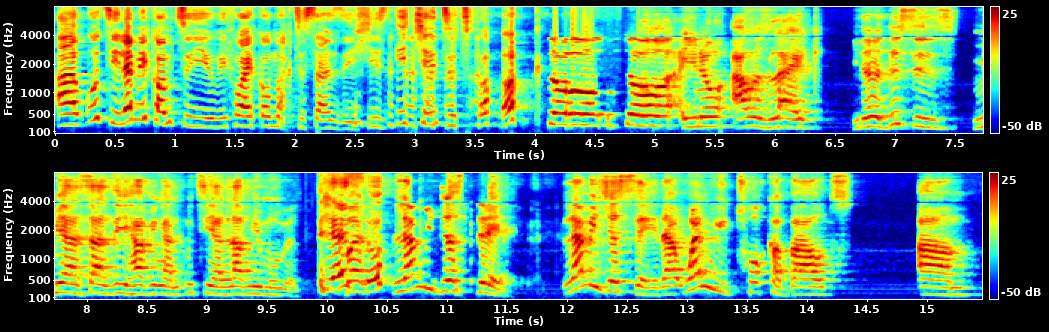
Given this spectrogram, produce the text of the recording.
Um, Uti, let me come to you before I come back to Sanzi. She's itching to talk. So, so you know, I was like, you know, this is me and Sanzi having an Uti and Lami moment. Yes, but so- let me just say, let me just say that when you talk about um,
